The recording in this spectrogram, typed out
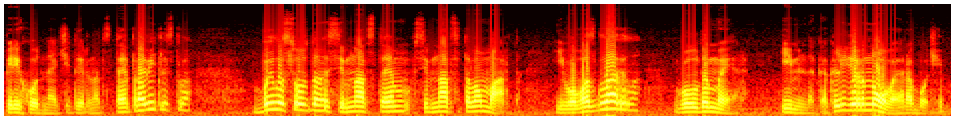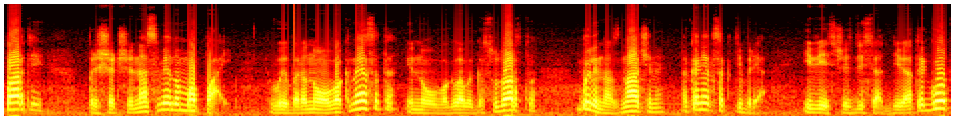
Переходное 14-е правительство было создано 17, 17 марта. Его возглавила Голда Мейер, именно как лидер новой рабочей партии, пришедшей на смену Мапай. Выборы нового Кнессета и нового главы государства были назначены на конец октября, и весь 69 год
